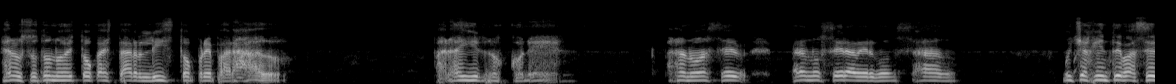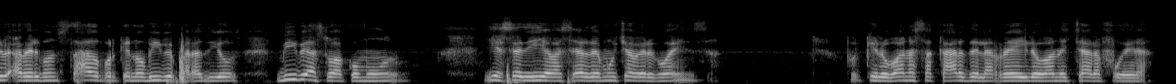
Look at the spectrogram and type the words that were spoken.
Y a nosotros nos toca estar listos, preparados para irnos con Él, para no, hacer, para no ser avergonzado. Mucha gente va a ser avergonzado porque no vive para Dios, vive a su acomodo. Y ese día va a ser de mucha vergüenza, porque lo van a sacar de la red y lo van a echar afuera.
